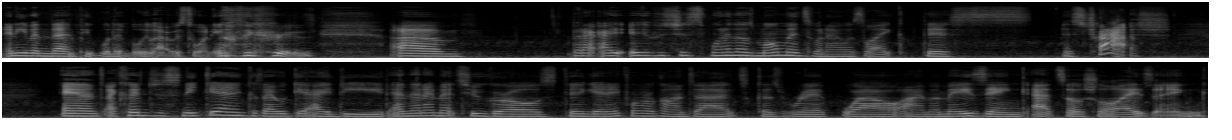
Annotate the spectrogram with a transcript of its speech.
and even then, people didn't believe I was 20 on the cruise. Um, but I, I it was just one of those moments when I was like, this is trash. And I couldn't just sneak in because I would get ID'd. And then I met two girls, didn't get any form of contact because RIP, wow, I'm amazing at socializing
